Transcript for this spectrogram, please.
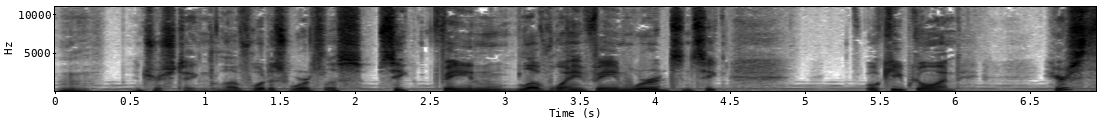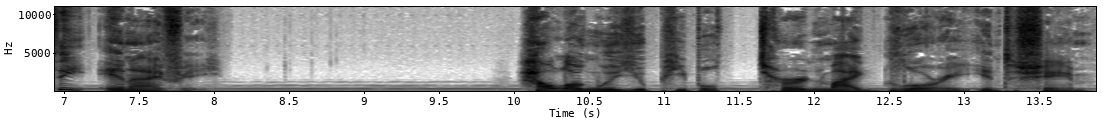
Hmm, interesting. Love what is worthless, seek vain, love vain words, and seek. We'll keep going. Here's the NIV. How long will you people turn my glory into shame?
